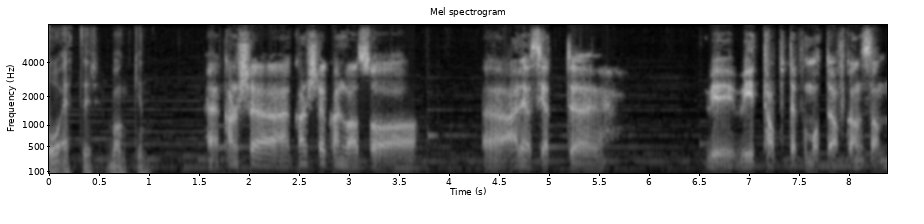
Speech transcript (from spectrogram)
og etter banken. Eh, kanskje, kanskje kan være så uh, ærlig å si at uh, vi, vi tapte på en måte Afghanistan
